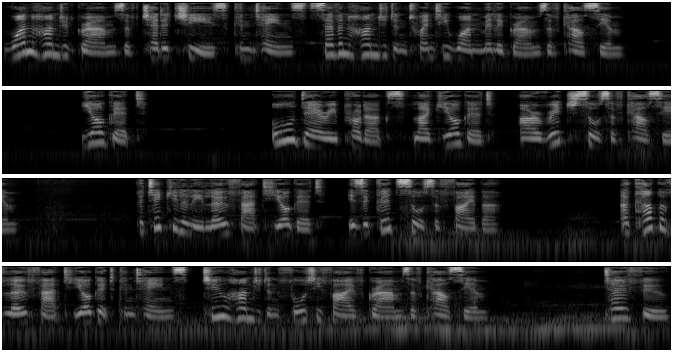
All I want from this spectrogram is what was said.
100 grams of cheddar cheese contains 721 milligrams of calcium. Yogurt. All dairy products, like yogurt, are a rich source of calcium. Particularly low-fat yogurt is a good source of fiber. A cup of low-fat yogurt contains 245 grams of calcium. Tofu.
